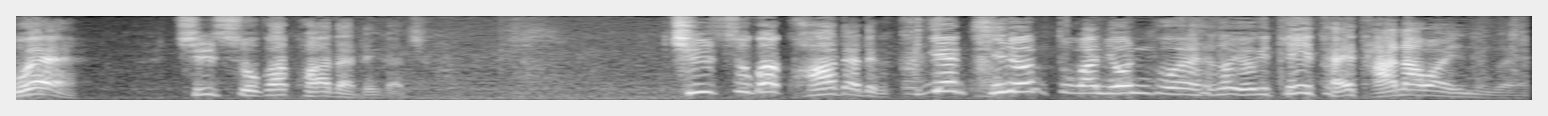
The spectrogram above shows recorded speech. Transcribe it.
왜? 질소가 과다돼가지고. 질소가 과다돼. 그게 9년 동안 연구해서 여기 데이터에 다 나와 있는 거예요.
